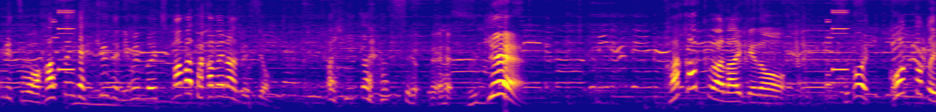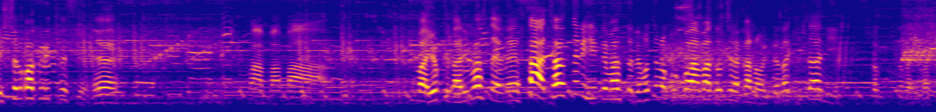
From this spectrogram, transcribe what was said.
現率も8192分の1まあまあ高めなんですよ。まあ引いちゃいますよね。すげえ。高くはないけどすごいコットと一緒の確率ですよね。まあまあまあ。今良くなりましたよね。さあチャンスチェリー引いてますのでもちろんここはまあどちらかのいただきジャーにストップいただきます。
